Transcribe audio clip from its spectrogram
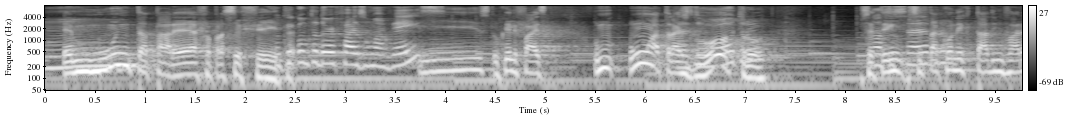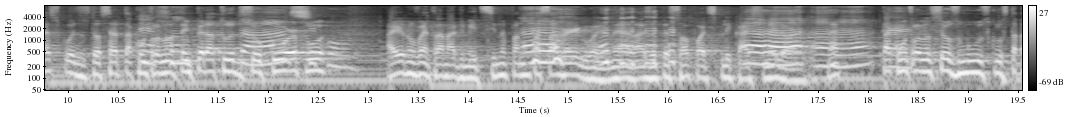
hum. é muita tarefa para ser feita. O que o computador faz uma vez? Isso. O que ele faz um, um atrás do, do, outro, outro você tem, você está conectado em várias coisas. O teu cérebro está é controlando é a temperatura do seu corpo. Aí eu não vou entrar na área de medicina para não uhum. passar vergonha, né? Mas o pessoal pode explicar isso melhor. Uhum. Né? Tá é. controlando seus músculos, tá,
